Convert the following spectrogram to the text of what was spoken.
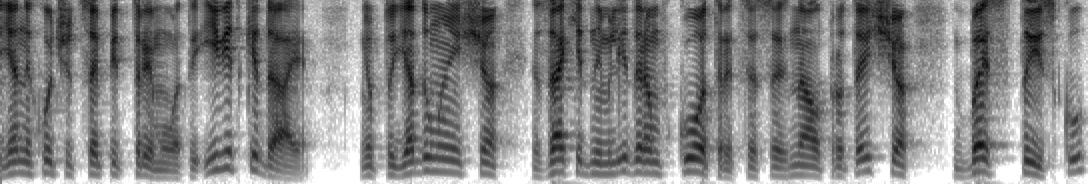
я не хочу це підтримувати. І відкидає. Тобто, я думаю, що західним лідерам вкотре це сигнал про те, що без тиску,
